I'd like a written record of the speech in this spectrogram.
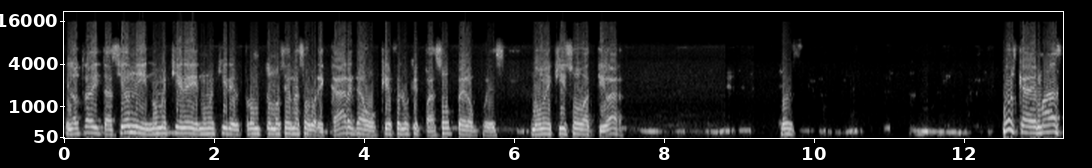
la otra habitación y no me quiere, no me quiere, pronto no sé, una sobrecarga o qué fue lo que pasó, pero pues no me quiso activar. Pues, no, es que además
